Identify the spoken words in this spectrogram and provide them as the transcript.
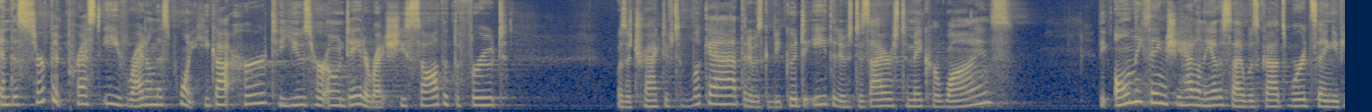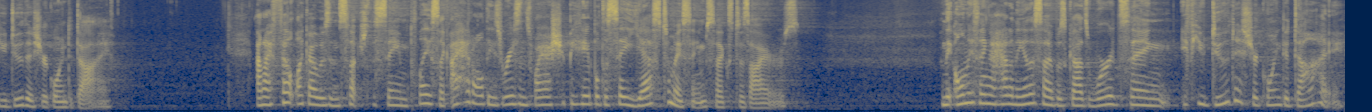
And the serpent pressed Eve right on this point. He got her to use her own data, right? She saw that the fruit was attractive to look at, that it was going to be good to eat, that it was desirous to make her wise. The only thing she had on the other side was God's word saying, if you do this, you're going to die. And I felt like I was in such the same place. Like I had all these reasons why I should be able to say yes to my same sex desires. And the only thing I had on the other side was God's word saying, if you do this, you're going to die.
